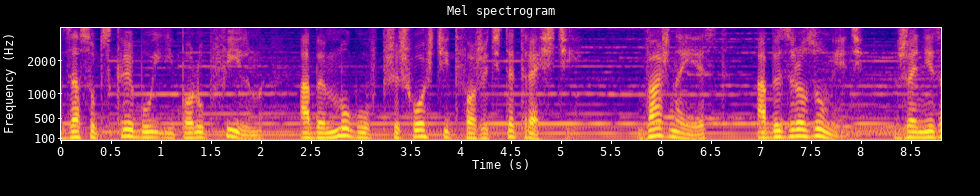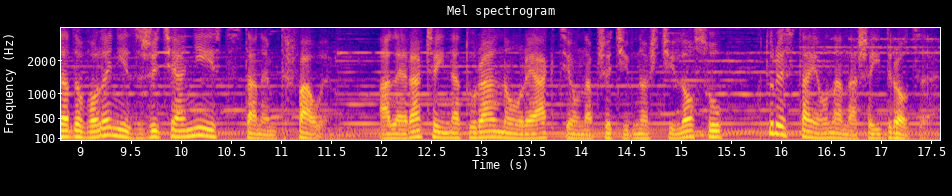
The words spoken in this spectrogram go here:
zasubskrybuj i polub film, abym mógł w przyszłości tworzyć te treści. Ważne jest, aby zrozumieć, że niezadowolenie z życia nie jest stanem trwałym, ale raczej naturalną reakcją na przeciwności losu, które stają na naszej drodze.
